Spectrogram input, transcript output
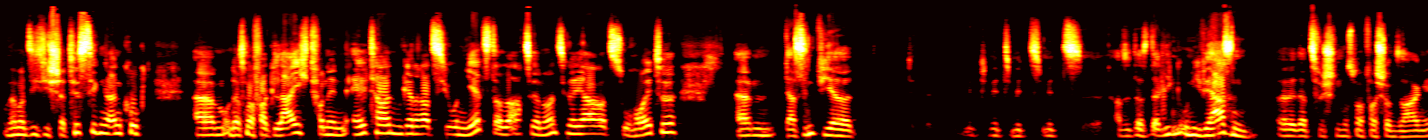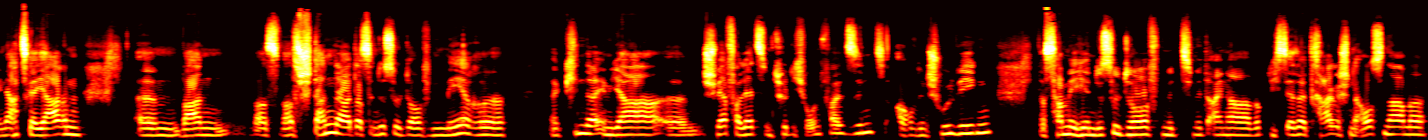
Und wenn man sich die Statistiken anguckt, ähm, und das mal vergleicht von den Elterngenerationen jetzt, also 80er, 90er Jahre zu heute, ähm, da sind wir mit, mit, mit, mit also das, da liegen Universen äh, dazwischen, muss man fast schon sagen. In den 80er Jahren ähm, waren, war es Standard, dass in Düsseldorf mehrere äh, Kinder im Jahr äh, schwer verletzt und tödlich verunfallt sind, auch auf den Schulwegen. Das haben wir hier in Düsseldorf mit, mit einer wirklich sehr, sehr tragischen Ausnahme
